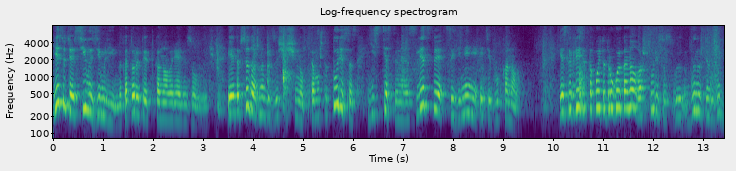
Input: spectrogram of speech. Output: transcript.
есть у тебя силы Земли, на которой ты этот канал реализовываешь. И это все должно быть защищено, потому что Турисос естественное следствие соединения этих двух каналов. Если влезет какой-то другой канал, ваш Турисус вынужден будет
